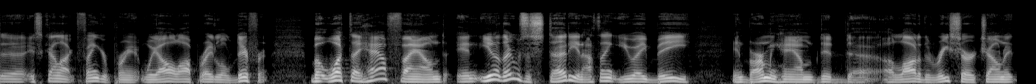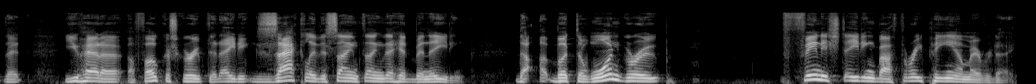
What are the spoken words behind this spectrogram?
uh, it's kind of like fingerprint. We all operate a little different. But what they have found, and you know, there was a study, and I think UAB in Birmingham did uh, a lot of the research on it that you had a, a focus group that ate exactly the same thing they had been eating. The, uh, but the one group finished eating by 3 p.m. every day.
